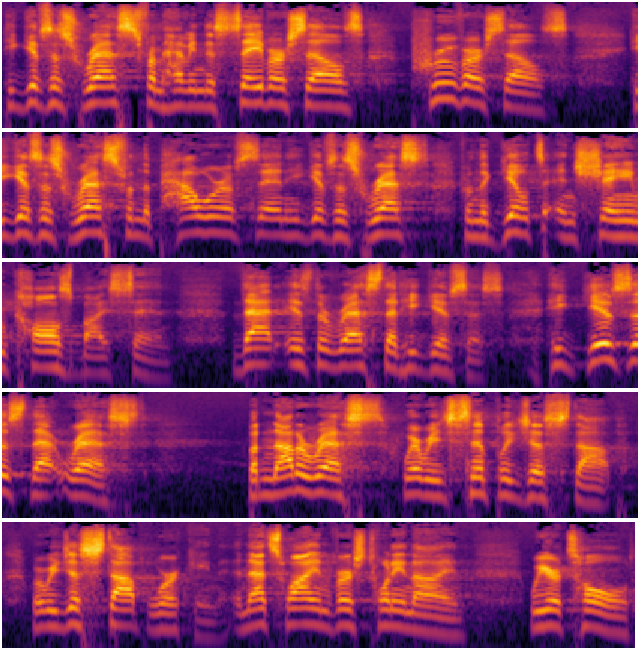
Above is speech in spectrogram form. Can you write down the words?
He gives us rest from having to save ourselves, prove ourselves. He gives us rest from the power of sin. He gives us rest from the guilt and shame caused by sin. That is the rest that He gives us. He gives us that rest, but not a rest where we simply just stop, where we just stop working. And that's why in verse 29, we are told,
